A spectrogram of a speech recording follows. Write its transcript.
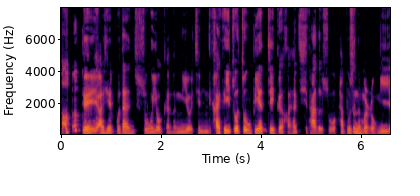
哦。对，而且不但书有可能有钱，还可以做周边，这个好像其他的书还不是那么容易。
